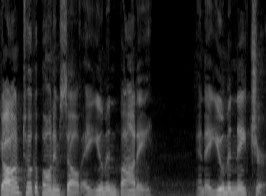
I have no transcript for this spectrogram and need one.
God took upon himself a human body and a human nature.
